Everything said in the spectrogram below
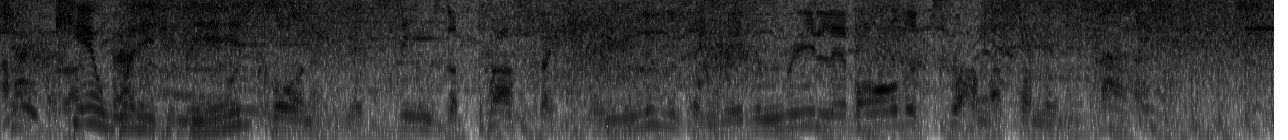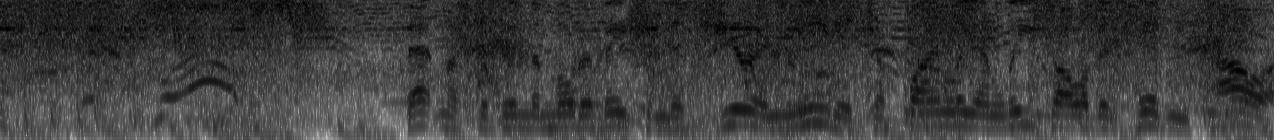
I don't care what it backed him into a did. Corner, and it seems the prospect of him losing made him relive all the trauma from his past. That must have been the motivation that Jiren needed to finally unleash all of his hidden power.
